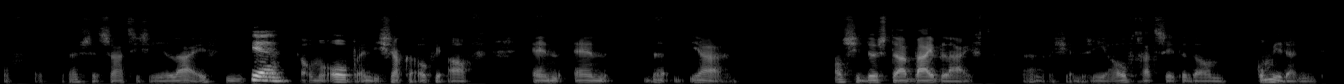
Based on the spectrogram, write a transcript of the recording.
Of, of hè, sensaties in je lijf. Die, komen op en die zakken ook weer af. En, en de, ja, als je dus daarbij blijft, hè, als je dus in je hoofd gaat zitten, dan kom je daar niet.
